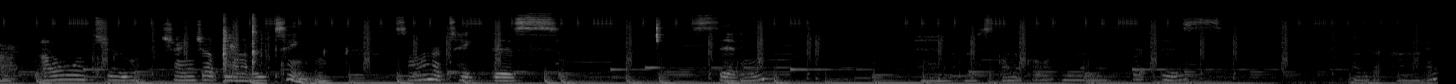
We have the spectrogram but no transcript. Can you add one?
All right, I want to change up my routine. So I'm gonna take this setting this under eye.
